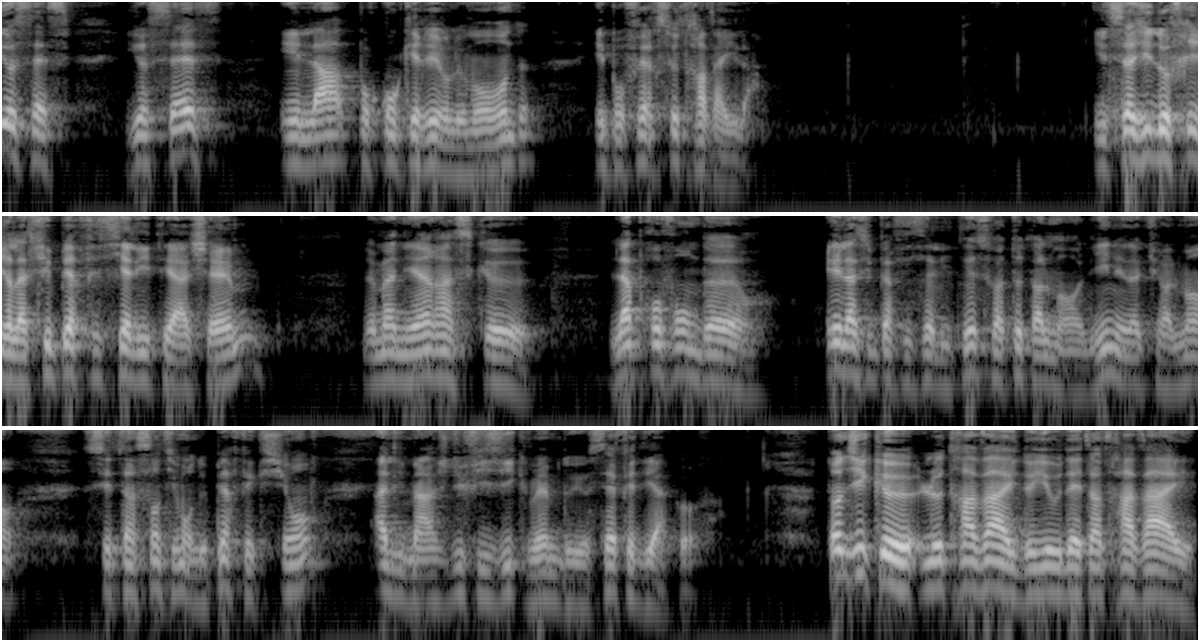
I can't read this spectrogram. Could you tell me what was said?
Yosef. Yosef est là pour conquérir le monde et pour faire ce travail-là. Il s'agit d'offrir la superficialité à Hachem, de manière à ce que la profondeur et la superficialité soient totalement en ligne, et naturellement, c'est un sentiment de perfection à l'image du physique même de Yosef et d'Yakov. Tandis que le travail de Yehuda est un travail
